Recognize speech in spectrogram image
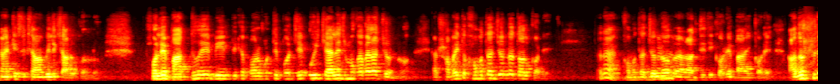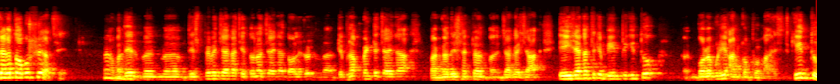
নাইনটি সিক্স আওয়ামী লীগ চালু করল। ফলে বাধ্য হয়ে বিএনপিকে পরবর্তী পর্যায়ে ওই চ্যালেঞ্জ মোকাবেলার জন্য কারণ সবাই তো ক্ষমতার জন্য দল করে তাই না? ক্ষমতার জন্য রাজনীতি করে বাই করে। আদর্শ জায়গা তো অবশ্যই আছে। আমাদের দেশপ্রেমের জায়গা, চেতনার জায়গা, দলের ডেভেলপমেন্টের জায়গা, বাংলাদেশ একটা জায়গায় যাক, এই জায়গা থেকে বিএনপি কিন্তু বরাবরই আনকম্প্রোমাইজড কিন্তু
